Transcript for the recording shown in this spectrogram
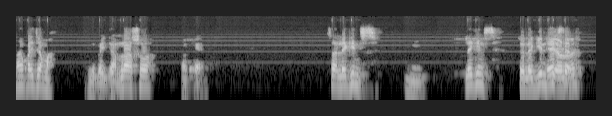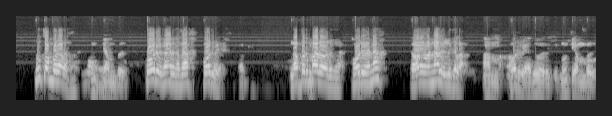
நாங்க பைஜாமா. இந்த pyjama. Palazzo okay. Sir leggings leggings so leggings எவ்வளவு? நூத்தம்பது ரூபா. நூற்றி ஐம்பது போர்வை இருக்குதா? போர்வை ஓகே லப்பர் மாதிரி வருங்க போர்வைனா எவ்வளவு வேணாலும் இழுக்கலாம். ஆமா. ஒரு- ஓகே அதுவும் இருக்கு. நூற்றி ஐம்பது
